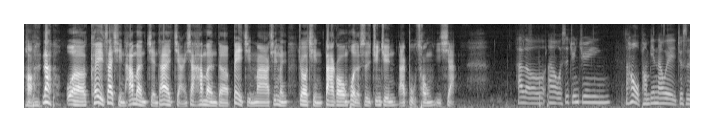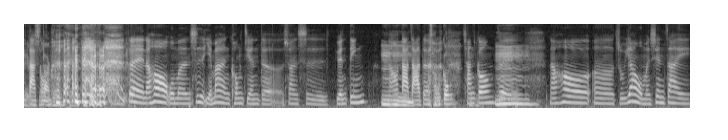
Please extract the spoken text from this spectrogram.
好，那我可以再请他们简单讲一下他们的背景吗？请你们就请大公或者是君君来补充一下。Hello，啊，我是君君，然后我旁边那位就是大公。对，然后我们是野漫空间的，算是园丁，然后打杂的长工，长工对。然后呃，主要我们现在。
